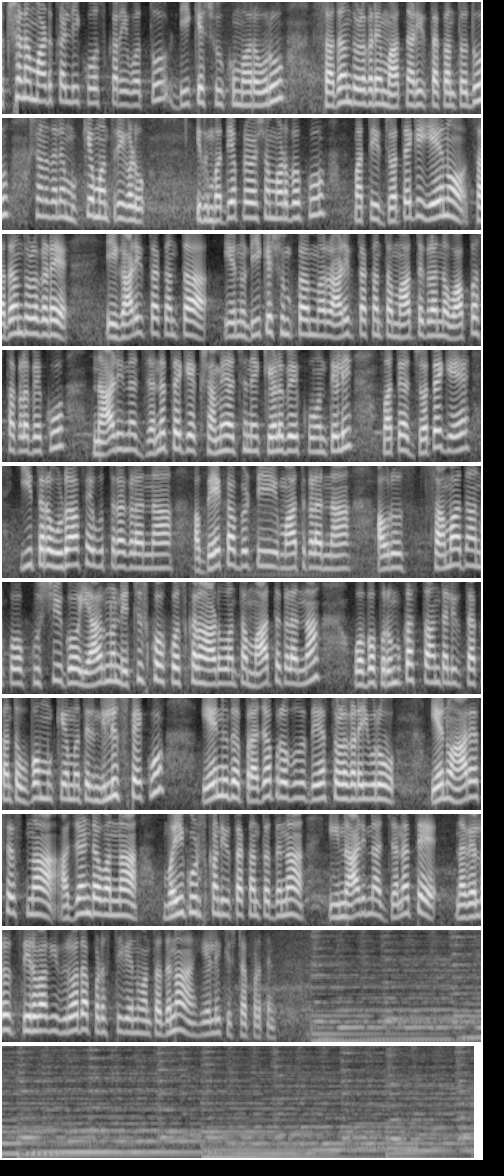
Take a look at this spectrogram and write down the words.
ರಕ್ಷಣೆ ಮಾಡ್ಕೊಳ್ಳಿಕ್ಕೋಸ್ಕರ ಇವತ್ತು ಡಿ ಕೆ ಶಿವಕುಮಾರ್ ಅವರು ಸದನದೊಳಗಡೆ ಮಾತನಾಡಿರ್ತಕ್ಕಂಥದ್ದು. ಕ್ಷಣದಲ್ಲೇ ಮುಖ್ಯಮಂತ್ರಿಗಳು ಇದು ಮಧ್ಯಪ್ರವೇಶ ಮಾಡಬೇಕು, ಮತ್ತು ಜೊತೆಗೆ ಏನು ಸದನದೊಳಗಡೆ ಈಗ ಆಡಿರ್ತಕ್ಕಂಥ ಏನು ಡಿ ಕೆ ಶಿವಕುಮಾರ್ ಆಡಿರ್ತಕ್ಕಂಥ ಮಾತುಗಳನ್ನು ವಾಪಸ್ ತಗೊಳ್ಬೇಕು, ನಾಡಿನ ಜನತೆಗೆ ಕ್ಷಮೆಯಾಚನೆ ಕೇಳಬೇಕು ಅಂತೇಳಿ, ಮತ್ತು ಜೊತೆಗೆ ಈ ಥರ ಉಡಾಫೆ ಉತ್ತರಗಳನ್ನು ಬೇಕಾಬಿಟ್ಟಿ ಮಾತುಗಳನ್ನು, ಅವರು ಸಮಾಧಾನಕ್ಕೋ, ಖುಷಿಗೋ, ಯಾರನ್ನೋ ನೆಚ್ಚಿಸ್ಕೋಕ್ಕೋಸ್ಕರ ಆಡುವಂಥ ಮಾತುಗಳನ್ನು ಒಬ್ಬ ಪ್ರಮುಖ ಸ್ಥಾನದಲ್ಲಿರ್ತಕ್ಕಂಥ ಉಪಮುಖ್ಯಮಂತ್ರಿ ನಿಲ್ಲಿಸಬೇಕು. ಏನಿದೆ ಪ್ರಜಾಪ್ರಭುತ್ವ ದೇಶದೊಳಗಡೆ ಇವರು ಏನು ಆರ್ ಎಸ್ ಎಸ್ನ ಅಜೆಂಡವನ್ನು ಮೈಗೂಡಿಸ್ಕೊಂಡಿರ್ತಕ್ಕಂಥದ್ದನ್ನು ಈ ನಾಡಿನ ಜನತೆ ನಾವೆಲ್ಲರೂ ತೀರವಾಗಿ ವಿರೋಧ ಪಡಿಸ್ತೀವಿ ಅನ್ನುವಂಥದ್ದನ್ನು ಹೇಳಲಿಕ್ಕೆ ಇಷ್ಟಪಡ್ತೀನಿ.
